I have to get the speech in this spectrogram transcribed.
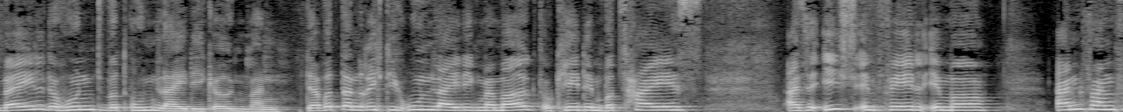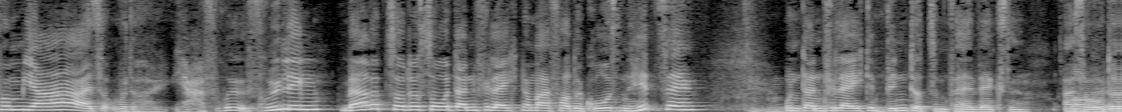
weil der Hund wird unleidig irgendwann. Der wird dann richtig unleidig, man merkt, okay, dem wird's heiß. Also ich empfehle immer, Anfang vom Jahr, also oder ja Frühling, März oder so, dann vielleicht nochmal vor der großen Hitze mhm. und dann vielleicht im Winter zum Fellwechsel. Also okay. oder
